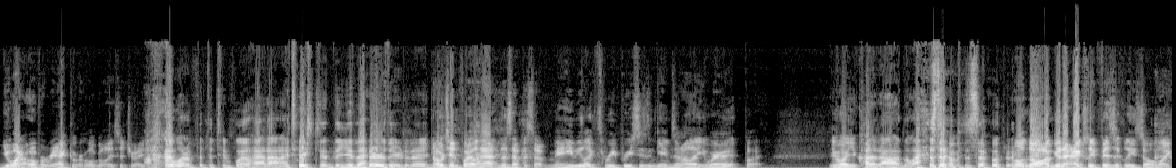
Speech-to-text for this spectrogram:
You want to overreact to our whole goalie situation. I want to put the tinfoil hat on. I texted you that earlier today. No tinfoil hat in this episode. Maybe like three preseason games and I'll let you wear it. But Well, you cut it out on the last episode. Well, no, I'm gonna actually physically. So, like,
